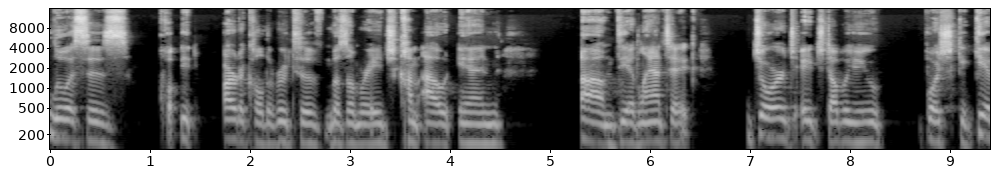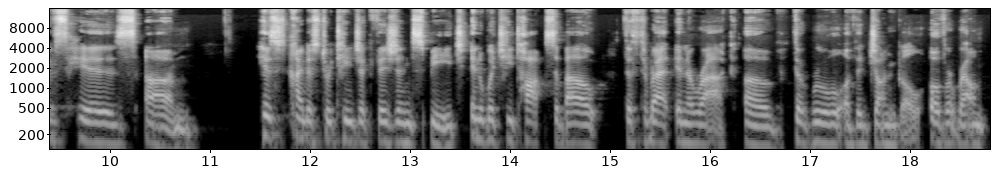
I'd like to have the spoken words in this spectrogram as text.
Lewis's article, "The Roots of Muslim Rage," come out in um, the Atlantic, George H. W. Bush gives his um, his kind of strategic vision speech in which he talks about the threat in Iraq of the rule of the jungle overwhelm,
